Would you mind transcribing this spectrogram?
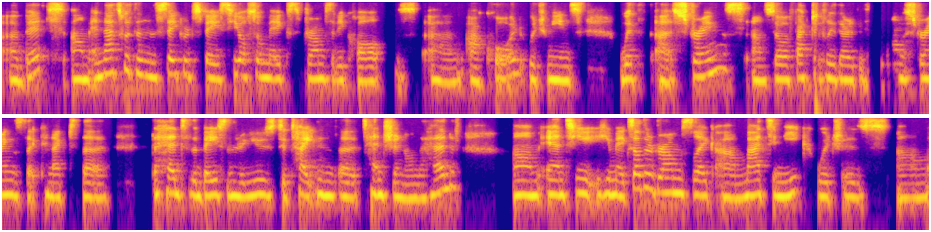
a bit, um, and that's within the sacred space. He also makes drums that he calls um, which means with uh, strings. Um, so effectively, they're these long strings that connect the the head to the base and they're used to tighten the tension on the head. Um, and he, he makes other drums like um, Martinique, which is um,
